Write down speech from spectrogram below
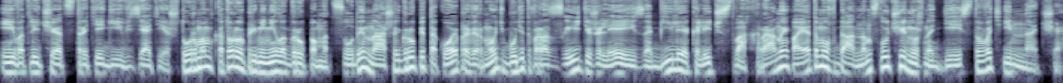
И в отличие от стратегии взятия штурмом, которую применила группа Мацуды, нашей группе такое провернуть будет в разы тяжелее из-за обилия количества охраны, поэтому в данном случае нужно действовать иначе.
